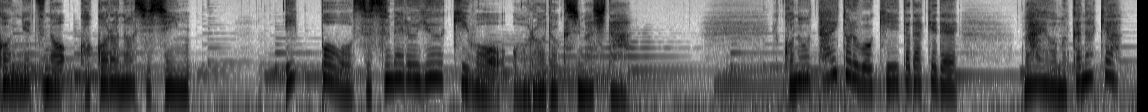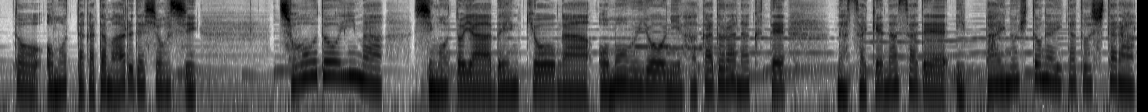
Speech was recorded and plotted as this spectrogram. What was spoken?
今月の心の指針。一歩を進める勇気を朗読しました。このタイトルを聞いただけで前を向かなきゃと思った方もあるでしょうしちょうど今仕事や勉強が思うようにはかどらなくて情けなさでいっぱいの人がいたとしたら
